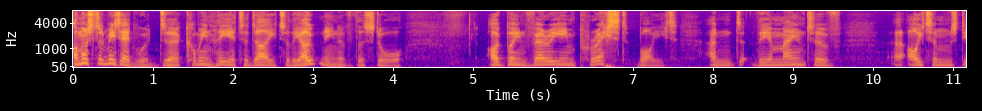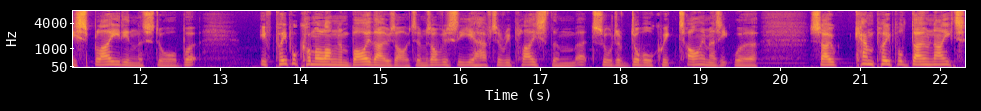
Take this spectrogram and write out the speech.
I must admit, Edward, uh, coming here today to the opening of the store, I've been very impressed by it and the amount of uh, items displayed in the store. But if people come along and buy those items, obviously you have to replace them at sort of double quick time, as it were. So, can people donate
